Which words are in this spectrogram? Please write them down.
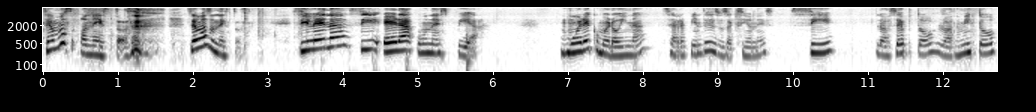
seamos honestos, seamos honestos. Silena sí era una espía. Muere como heroína, se arrepiente de sus acciones, sí, lo acepto, lo admito,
